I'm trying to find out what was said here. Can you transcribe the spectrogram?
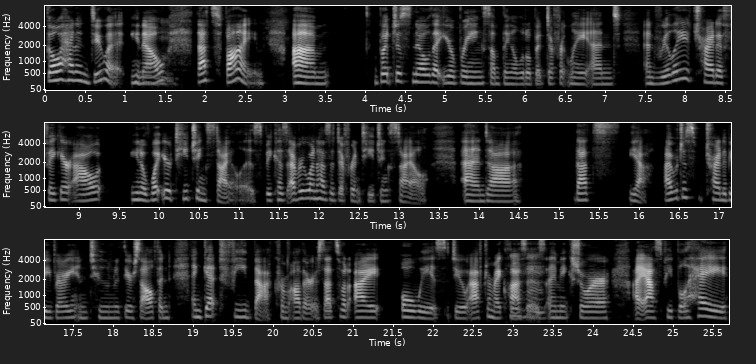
Go ahead and do it. You know, Mhm. that's fine. Um, but just know that you're bringing something a little bit differently and and really try to figure out you know what your teaching style is because everyone has a different teaching style. And uh that's yeah i would just try to be very in tune with yourself and and get feedback from others. That's what i always do after my classes. Mhm. i make sure i ask people hey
